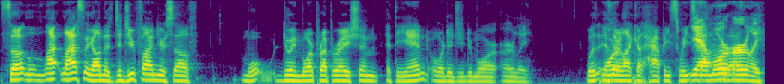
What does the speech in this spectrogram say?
So la- last thing on this, did you find yourself more, doing more preparation at the end, or did you do more early? Was is there like a happy sweet yeah, spot? more early,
